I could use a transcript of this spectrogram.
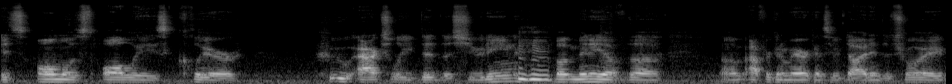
it's almost always clear who actually did the shooting, Mhm. but many of the um, African Americans who died in Detroit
